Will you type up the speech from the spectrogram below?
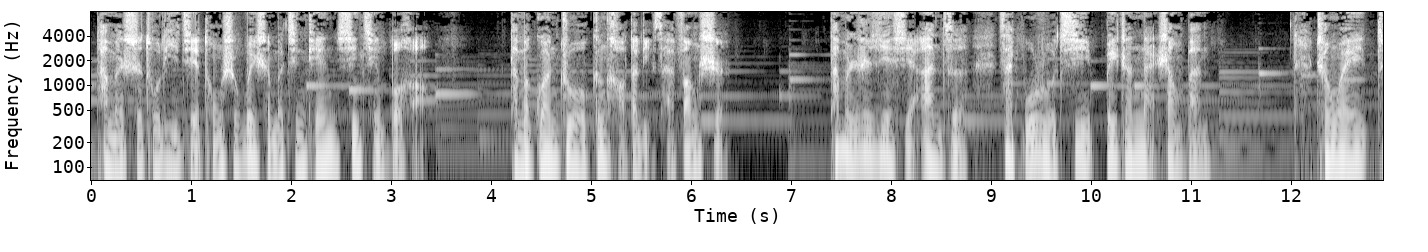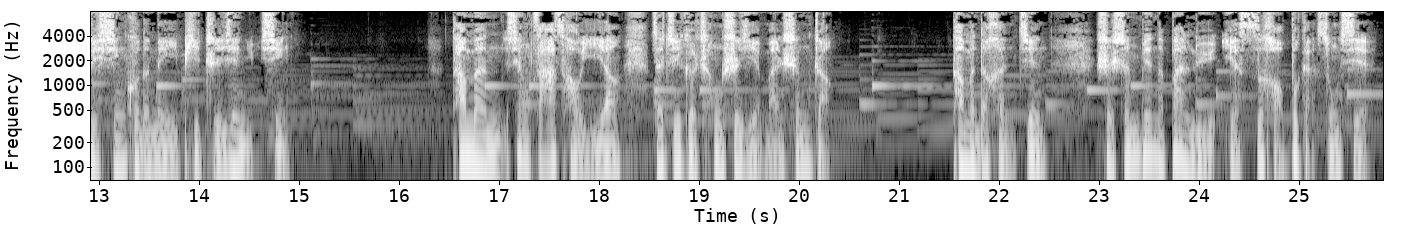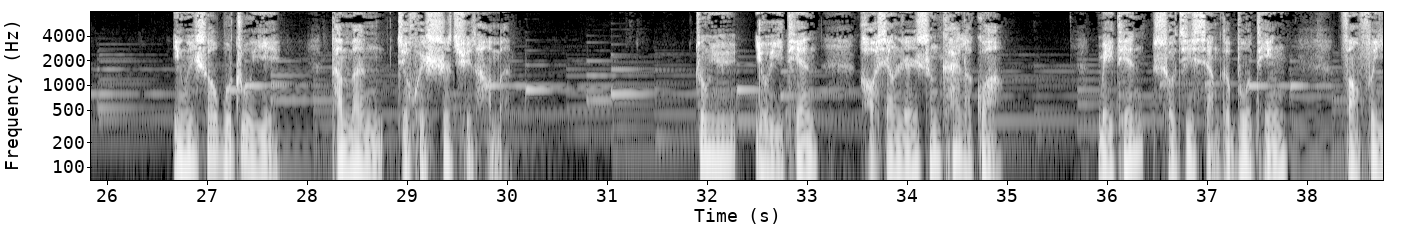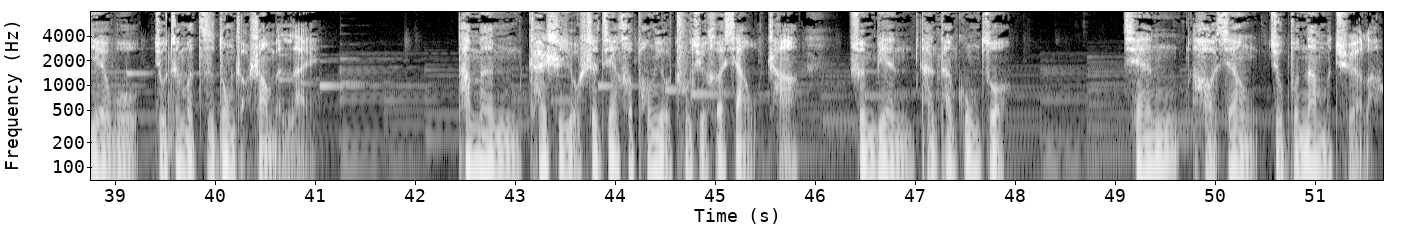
他们试图理解同事为什么今天心情不好，他们关注更好的理财方式，他们日夜写案子，在哺乳期背着奶上班，成为最辛苦的那一批职业女性。他们像杂草一样在这个城市野蛮生长。他们的狠劲，使身边的伴侣也丝毫不敢松懈，因为稍不注意，他们就会失去他们。终于有一天，好像人生开了挂，每天手机响个不停，仿佛业务就这么自动找上门来。他们开始有时间和朋友出去喝下午茶，顺便谈谈工作。钱好像就不那么缺了。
